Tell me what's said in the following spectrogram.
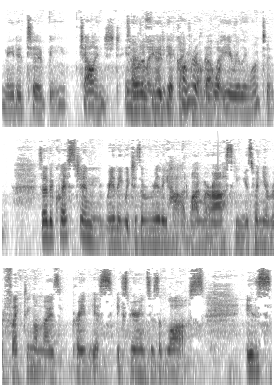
needed to be challenged in order Totally, for I you to get congruent about what you really wanted. So the question really, which is a really hard one we're asking is when you're reflecting on those previous experiences of loss, is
